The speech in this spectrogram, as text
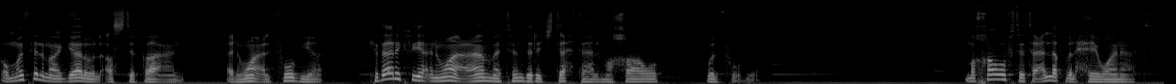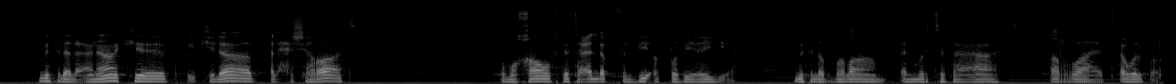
ومثل ما قالوا الأصدقاء عن أنواع الفوبيا كذلك في أنواع عامة تندرج تحتها المخاوف والفوبيا. مخاوف تتعلق بالحيوانات مثل العناكب الكلاب الحشرات. ومخاوف تتعلق في البيئة الطبيعية مثل الظلام المرتفعات الرعد أو البرق.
